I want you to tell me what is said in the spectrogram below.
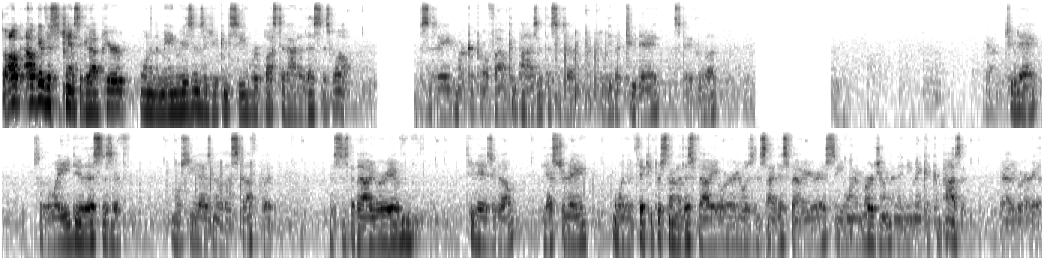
So I'll, I'll give this a chance to get up here. One of the main reasons, as you can see, we're busted out of this as well. This is a market profile composite. This is a, I believe, a two day. Let's take a look. Yeah, two day. So the way you do this is if, most of you guys know this stuff, but this is the value area of two days ago. Yesterday, more than 50% of this value area was inside this value area, so you want to merge them and then you make a composite value area,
